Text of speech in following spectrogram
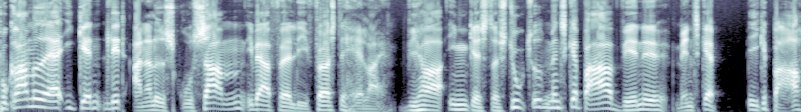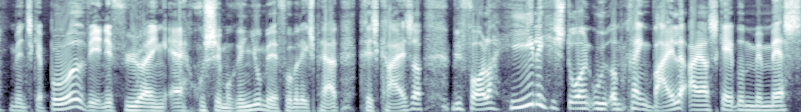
Programmet er igen lidt anderledes skruet sammen, i hvert fald i første halvleg. Vi har ingen gæster i studiet, men skal bare vende, men skal ikke bare, men skal både vinde fyring af José Mourinho med fodboldekspert Chris Kaiser. Vi folder hele historien ud omkring Vejle-ejerskabet med Mads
